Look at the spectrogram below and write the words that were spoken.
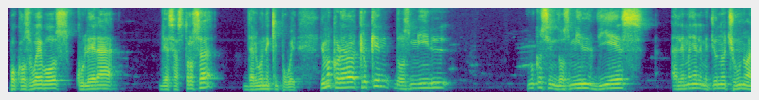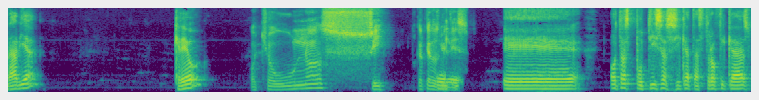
pocos huevos, culera, desastrosa de algún equipo, güey. Yo me acordaba, creo que en 2000, no me si en 2010 Alemania le metió un 8-1 a Arabia, creo. 8-1, sí, creo que 2010. Eh, eh, otras putizas así catastróficas,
